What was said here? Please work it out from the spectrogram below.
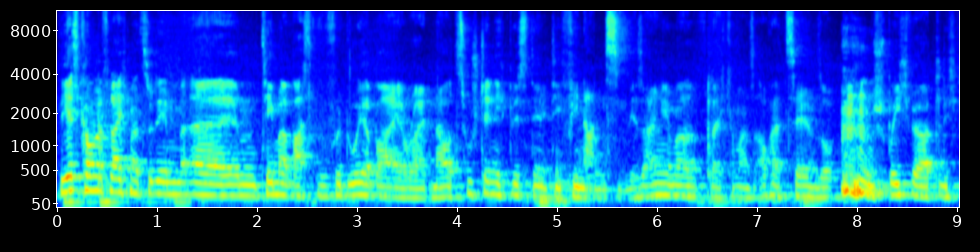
Jetzt kommen wir vielleicht mal zu dem ähm, Thema, was, wofür du ja bei Right Now zuständig bist, nämlich die Finanzen. Wir sagen immer, vielleicht kann man es auch erzählen, so sprichwörtlich,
